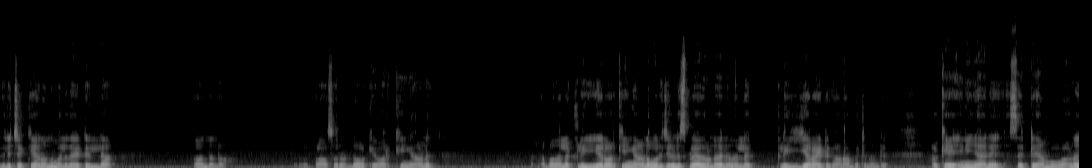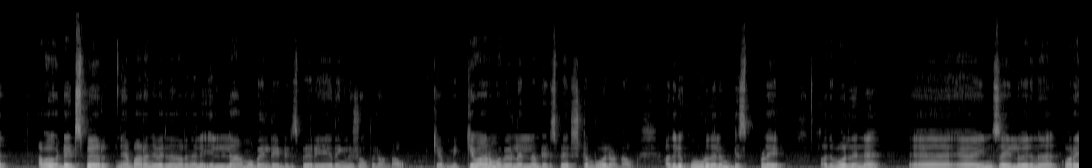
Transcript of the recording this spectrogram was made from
ഇതിൽ ചെക്ക് ചെയ്യാനൊന്നും വലുതായിട്ടില്ല. അതുണ്ടോ പാസ്വേഡ് ഉണ്ട് ഓക്കെ. വർക്കിംഗ് ആണ്. അപ്പോൾ നല്ല ക്ലിയർ വർക്കിംഗ് ആണ്. ഒറിജിനൽ ഡിസ്പ്ലേ ആയതുകൊണ്ട് തന്നെ നല്ല ക്ലിയർ ആയിട്ട് കാണാൻ പറ്റുന്നുണ്ട്. ഓക്കെ ഇനി ഞാൻ സെറ്റ് ചെയ്യാൻ പോവുകയാണ് അപ്പോൾ ഡെഡ് സ്പെയർ ഞാൻ പറഞ്ഞു വരുന്നതെന്ന് പറഞ്ഞാൽ എല്ലാ മൊബൈലിന്റെയും ഡെഡ് സ്പെയർ ഏതെങ്കിലും ഷോപ്പിലുണ്ടാവും മിക്ക മിക്കവാറും മൊബൈലിലെല്ലാം ഡെഡ് സ്പെയർ ഇഷ്ടംപോലെ ഉണ്ടാവും. അതിൽ കൂടുതലും ഡിസ്പ്ലേ അതുപോലെ തന്നെ ഇൻസൈഡിൽ വരുന്ന കുറേ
